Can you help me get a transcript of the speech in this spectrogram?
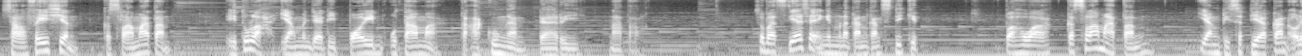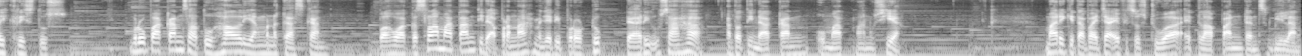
Salvation, keselamatan, itulah yang menjadi poin utama keagungan dari Natal. Sobat setia, saya ingin menekankan sedikit bahwa keselamatan yang disediakan oleh Kristus merupakan satu hal yang menegaskan bahwa keselamatan tidak pernah menjadi produk dari usaha atau tindakan umat manusia. Mari kita baca Efesus 2 ayat 8 dan 9.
